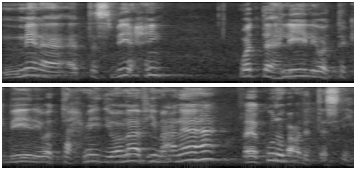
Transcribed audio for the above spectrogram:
من التسبيح والتهليل والتكبير والتحميد وما في معناها فيكون بعد التسليم.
